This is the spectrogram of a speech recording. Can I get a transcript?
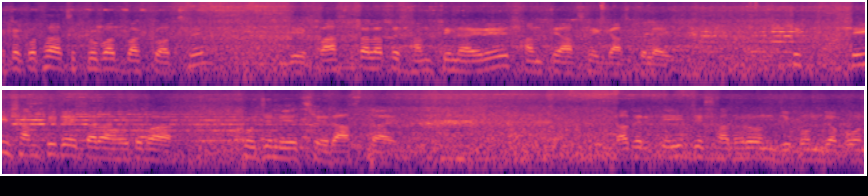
একটা কথা আছে, প্রবাদ বাক্য আছে যে, পাঁচতলাতে শান্তি নাই রে, শান্তি আছে গাছতলায়। ঠিক সেই শান্তিটাই তারা হয়তোবা খুঁজে নিয়েছে রাস্তায়। তাদের এই যে সাধারণ জীবনযাপন,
